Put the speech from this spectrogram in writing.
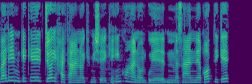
ولی میگه که جایی خطرناک میشه که این کهن الگوی مثلا نقاب دیگه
